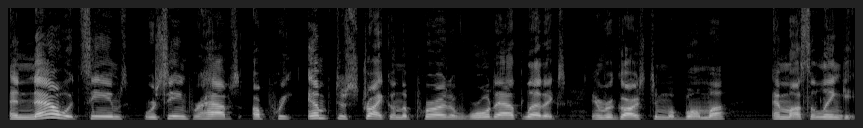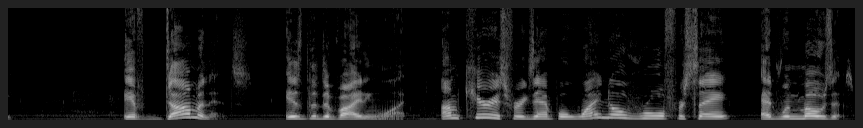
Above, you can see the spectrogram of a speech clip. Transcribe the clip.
And now it seems we're seeing perhaps a preemptive strike on the part of World Athletics in regards to Mboma and Masilingi if dominance is the dividing line, I'm curious, for example, why no rule for, say, Edwin Moses?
